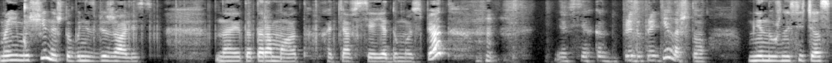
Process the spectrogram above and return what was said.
мои мужчины, чтобы не сбежались на этот аромат. Хотя все, я думаю, спят. Я всех как бы предупредила, что мне нужно сейчас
